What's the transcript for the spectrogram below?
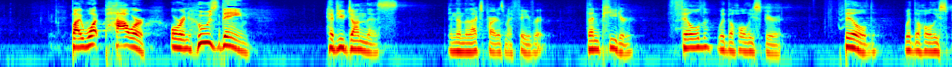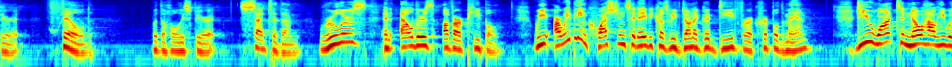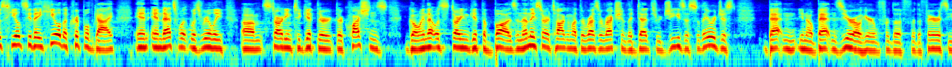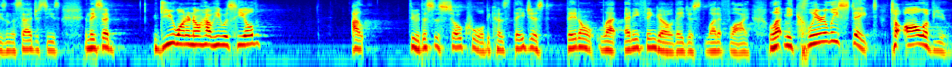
By what power or in whose name have you done this? And then the next part is my favorite. Then Peter, filled with the Holy Spirit, filled with the Holy Spirit, filled with the Holy Spirit, said to them, Rulers and elders of our people, we, are we being questioned today because we've done a good deed for a crippled man? Do you want to know how he was healed? See, they healed a crippled guy, and, and that's what was really um, starting to get their, their questions going. That was starting to get the buzz. And then they started talking about the resurrection of the dead through Jesus. So they were just batting, you know, batting zero here for the, for the Pharisees and the Sadducees. And they said, Do you want to know how he was healed? I, dude, this is so cool because they just they don't let anything go. They just let it fly. Let me clearly state to all of you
